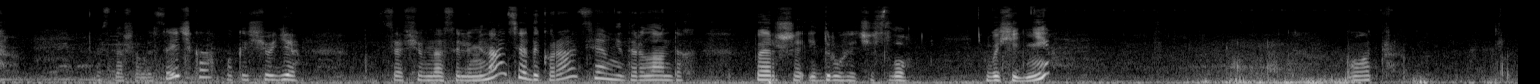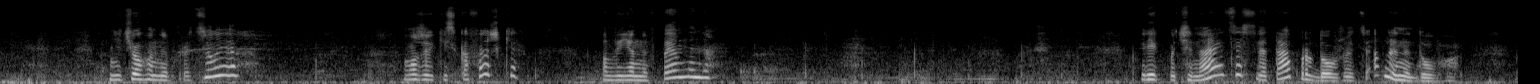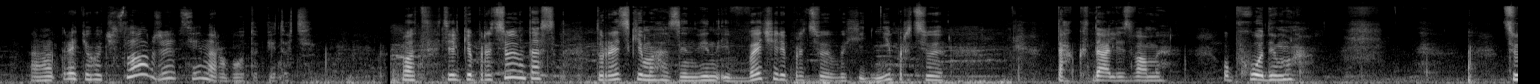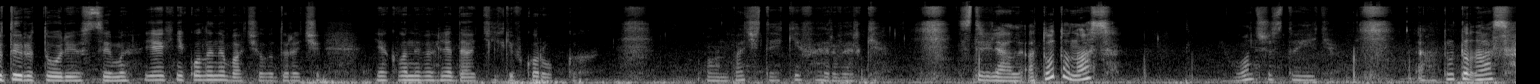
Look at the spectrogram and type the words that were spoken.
Ось наша лисичка. Поки що є. Це ще в нас ілюмінація, декорація в Нідерландах. Перше і друге число вихідні. От. Нічого не працює. Може якісь кафешки, але я не впевнена. Рік починається, свята продовжуються, але недовго. 3 числа вже всі на роботу підуть. От, тільки працює у нас турецький магазин. Він і ввечері працює, і вихідні працює. Так, далі з вами обходимо цю територію з цими. Я їх ніколи не бачила, до речі, як вони виглядають тільки в коробках. Вон, бачите, які фейерверки стріляли. А тут у нас і вон що стоїть. А тут у нас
